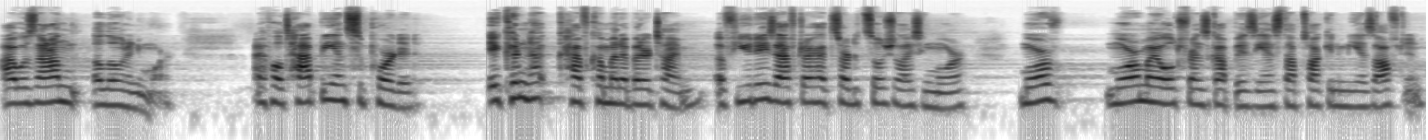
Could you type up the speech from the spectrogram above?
I was not alone anymore. I felt happy and supported. It couldn't have come at a better time. A few days after I had started socializing more, more of, more of my old friends got busy and stopped talking to me as often.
